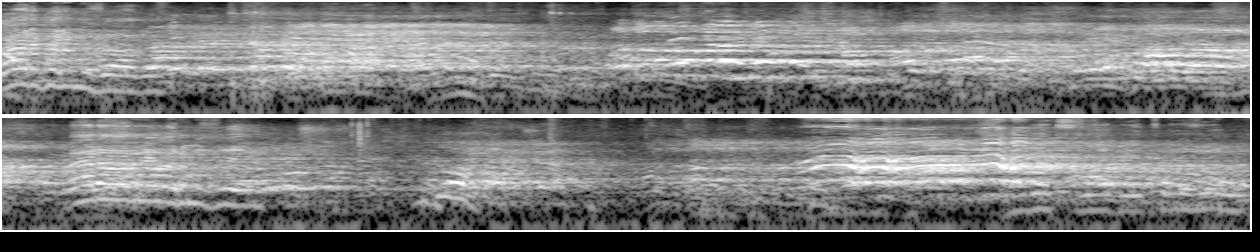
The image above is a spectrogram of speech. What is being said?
Ver kırmızı abi. Ver abi kırmızıyı. Bak sana bir itiraz var mı?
